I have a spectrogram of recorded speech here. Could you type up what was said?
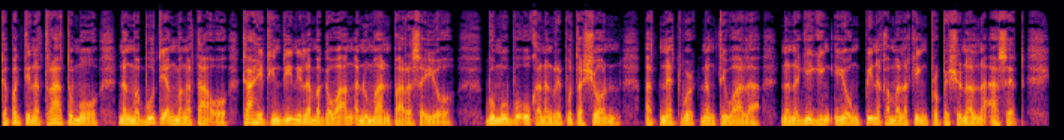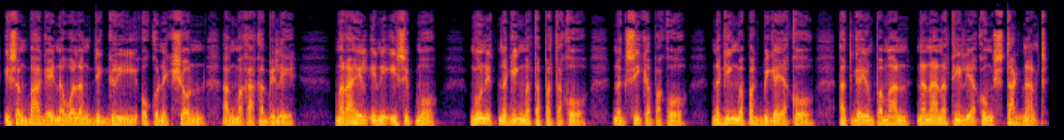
kapag tinatrato mo ng mabuti ang mga tao kahit hindi nila magawa ang anuman para sa iyo, bumubuo ka ng reputasyon at network ng tiwala na nagiging iyong pinakamalaking profesional na asset, isang bagay na walang degree o koneksyon ang makakabili. Marahil iniisip mo, ngunit naging matapat ako, nagsikap ako, naging mapagbigay ako, at gayon paman nananatili akong stagnant,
